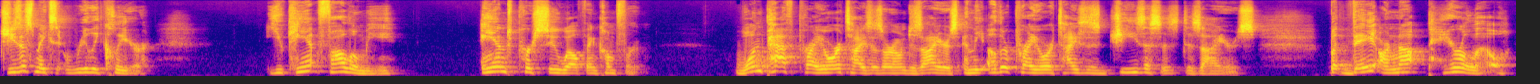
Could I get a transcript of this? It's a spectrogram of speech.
Jesus makes it really clear. You can't follow me and pursue wealth and comfort. One path prioritizes our own desires and the other prioritizes Jesus' desires. but they are not parallel.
